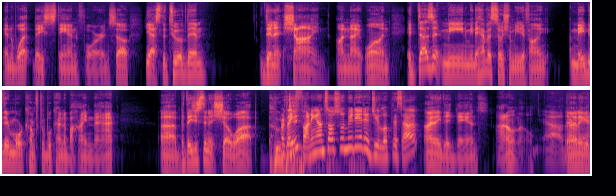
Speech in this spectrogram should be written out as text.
and what they stand for. And so, yes, the two of them didn't shine on night one. It doesn't mean, I mean, they have a social media following. Maybe they're more comfortable kind of behind that, uh, but they just didn't show up. Who Are they did? funny on social media? Did you look this up? I think they dance. I don't know. Oh, I think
